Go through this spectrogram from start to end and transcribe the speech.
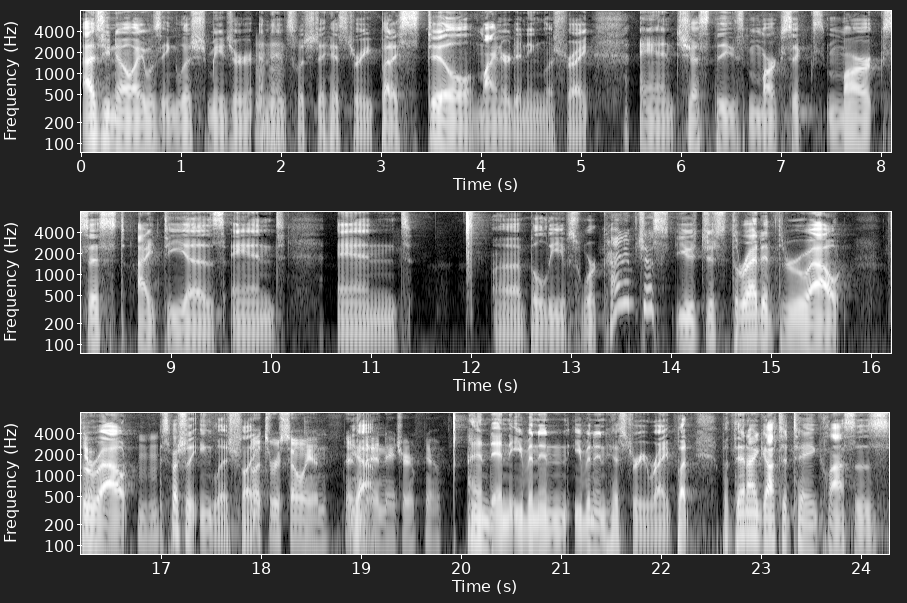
as you know, I was English major and then switched to history, but I still minored in English, right? And just these Marxist Marxist ideas and and uh, beliefs were kind of just you just threaded throughout throughout, mm-hmm. especially English, like Oh, it's Rousseauian in, Yeah. in nature. Yeah. and and even in even in history right but but then i got to take classes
